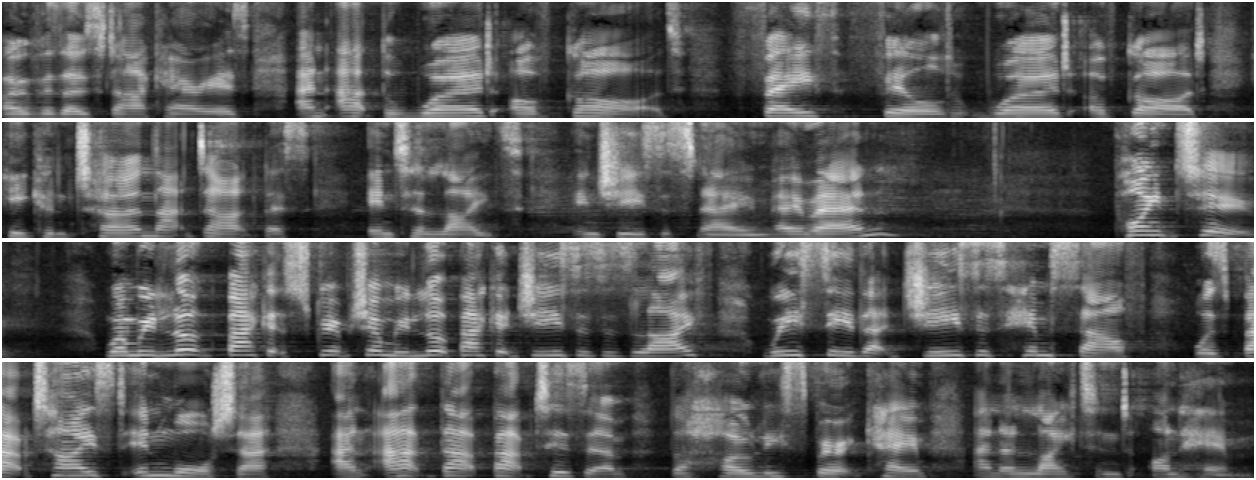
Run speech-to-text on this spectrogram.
over those dark areas. And at the Word of God, faith filled Word of God, He can turn that darkness into light in Jesus' name. Amen. Point two when we look back at scripture and we look back at Jesus' life, we see that Jesus himself was baptized in water, and at that baptism, the Holy Spirit came and enlightened on him.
